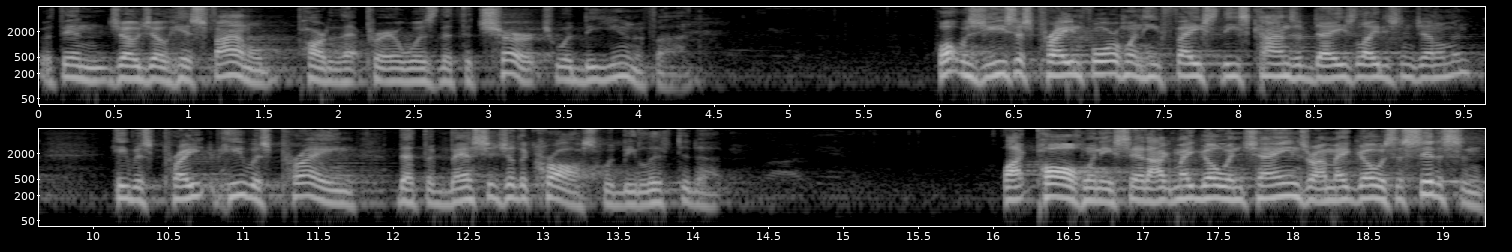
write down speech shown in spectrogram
But then, Jojo, his final part of that prayer was that the church would be unified. What was Jesus praying for when he faced these kinds of days, ladies and gentlemen? He was, pray, he was praying that the message of the cross would be lifted up. Like Paul, when he said, I may go in chains or I may go as a citizen,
